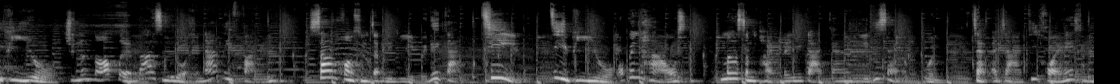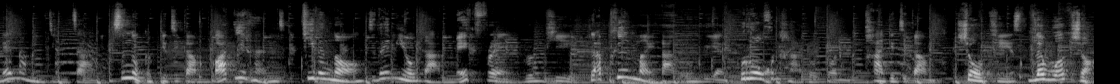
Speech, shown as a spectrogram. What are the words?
GPU ชวนน้องๆเปิดบ้านสำรวจคณะในฝัน สร้างความทรงจำดีๆไปด้วยกันที่ GPU Open House มาสัมผัสบรรยากาศการเรียนที่แสนอบอุ่น จากอาจารย์ที่คอยให้คำแนะนำอย่างจริงใจสนุกกับกิจกรรม Buddy Hunt ที่น้องๆจะได้มีโอกาส make friend รุ่นพี่และเพื่อนใหม่ต่างโรงเรียน รวมค้นหาตัวตนผ่านกิจกรรม Showcase และ Workshop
